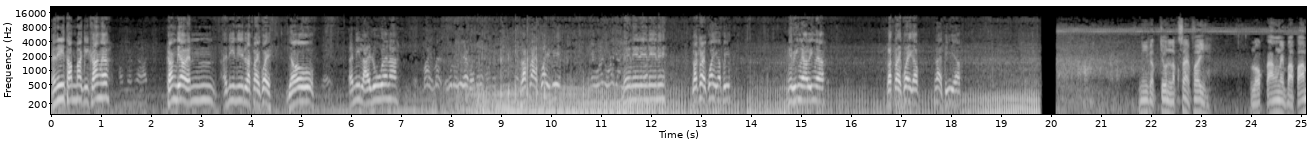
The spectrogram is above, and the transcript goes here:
อันนี้ทำมากี่ครั้งแล้ว ครั้งเดียวเห็นอันนี้นี่หลักไรกล้วยเดี๋ยว อันนี้หลายรูแล้วนะ ไม่ไม่หลักไรกล้วยพี่ไม่ว่ายังนี่นี่นี่นี่นี่หลักไรกล้วยครับพี่ นี่วิ่งแล้ววิ่งแล้วหลักไรกล้วยครับไล่ทีเดียวนี่กับโจรลักสายไฟหลอกตังในป่าปาม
